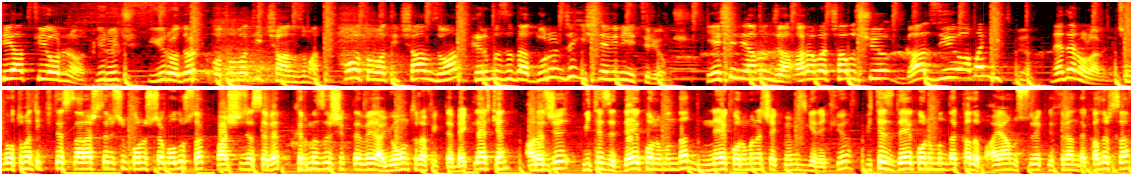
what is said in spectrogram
Fiat Fiorino. 1.3 Euro 4 otomatik şanzıman. Bu otomatik şanzıman kırmızıda durunca işlevini yitiriyormuş. Yeşil yanınca araba çalışıyor, gaz yiyor ama gitmiyor. Neden olabilir? Şimdi otomatik vitesli araçlar için konuşacak olursak başlıca sebep kırmızı ışıkta veya yoğun trafikte beklerken aracı vitesi D konumundan N konumuna çekmemiz gerekiyor. Vites D konumunda kalıp ayağımız sürekli frende kalırsa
